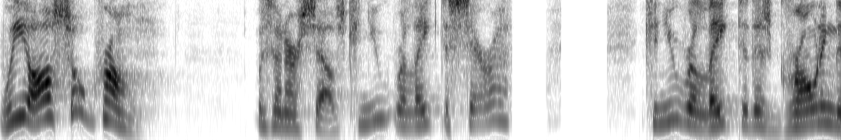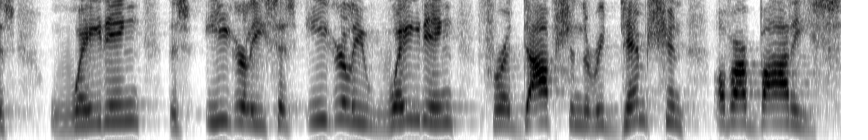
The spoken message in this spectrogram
we also groan within ourselves. Can you relate to Sarah? Can you relate to this groaning, this waiting, this eagerly, he says, eagerly waiting for adoption, the redemption of our bodies?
